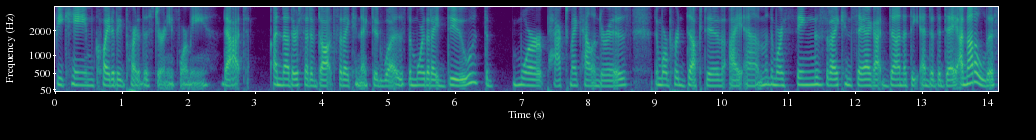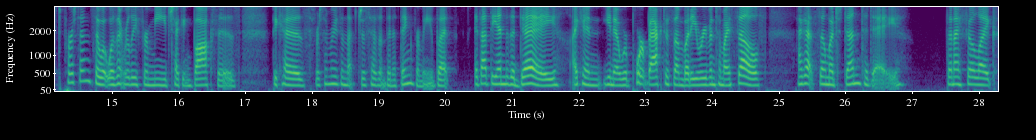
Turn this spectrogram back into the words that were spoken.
became quite a big part of this journey for me. That another set of dots that I connected was the more that I do, the more packed my calendar is, the more productive I am, the more things that I can say I got done at the end of the day. I'm not a list person, so it wasn't really for me checking boxes because for some reason that just hasn't been a thing for me. But if at the end of the day I can, you know, report back to somebody or even to myself, I got so much done today, then I feel like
